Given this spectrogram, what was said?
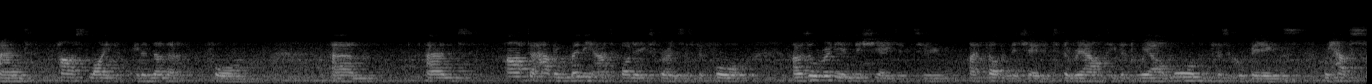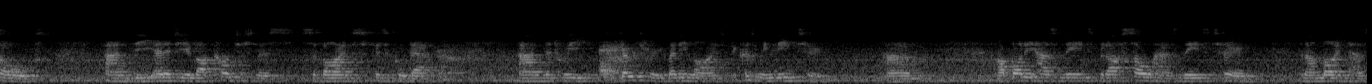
and past life in another form. Um, and after having many out-of-body experiences before, I was already initiated to, I felt initiated to the reality that we are more than physical beings, we have souls, and the energy of our consciousness survives physical death, and that we go through many lives because we need to. Um, our body has needs, but our soul has needs too, and our mind has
